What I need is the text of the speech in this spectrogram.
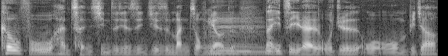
客户服务和诚信这件事情其实是蛮重要的。嗯、那一直以来，我觉得我我们比较。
